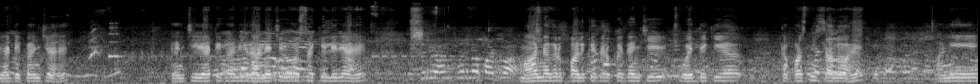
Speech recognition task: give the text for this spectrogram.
या ठिकाणचे आहेत. त्यांची या ठिकाणी राहण्याची व्यवस्था केलेली आहे. महानगरपालिकेतर्फे त्यांची वैद्यकीय तपासणी चालू आहे. आणि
